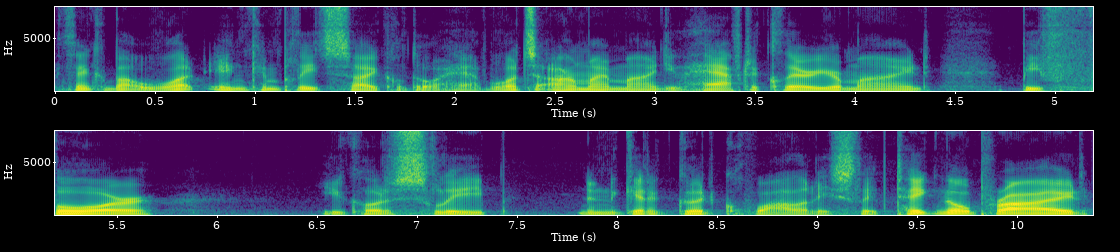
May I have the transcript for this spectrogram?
Think about what incomplete cycle do I have? What's on my mind? You have to clear your mind before you go to sleep and get a good quality sleep. Take no pride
